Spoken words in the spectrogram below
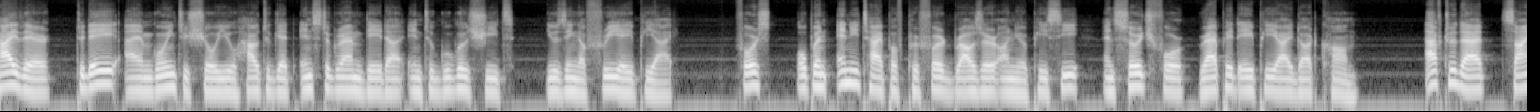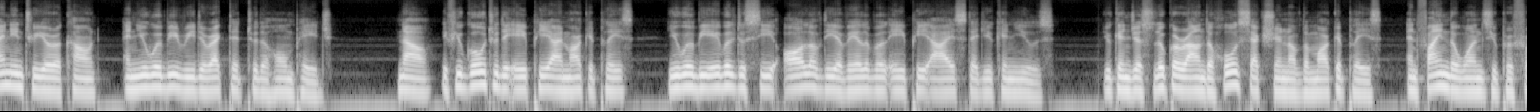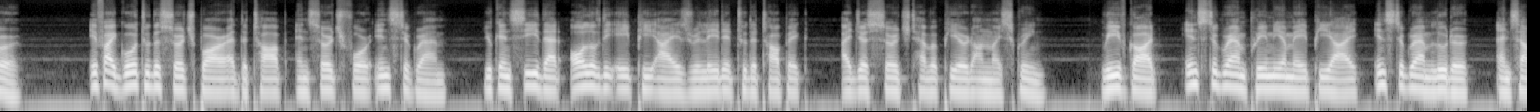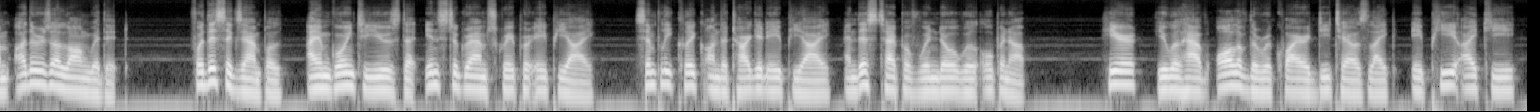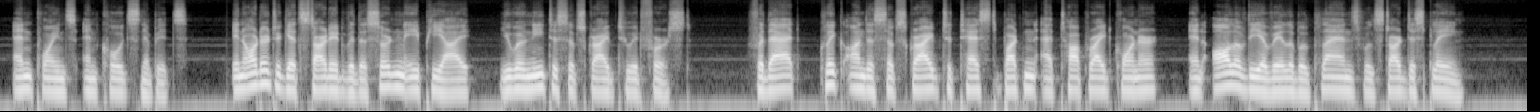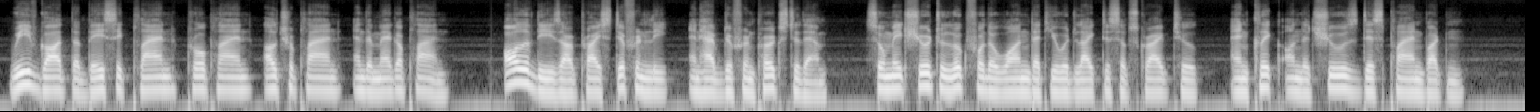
Hi there. Today I am going to show you how to get Instagram data into Google Sheets using a free API. First, open any type of preferred browser on your PC and search for rapidapi.com. After that, sign into your account and you will be redirected to the home page. Now, if you go to the API Marketplace, you will be able to see all of the available APIs that you can use. You can just look around the whole section of the marketplace and find the ones you prefer. If I go to the search bar at the top and search for Instagram, you can see that all of the APIs related to the topic I just searched have appeared on my screen. We've got Instagram Premium API, Instagram Looter, and some others along with it. For this example, I am going to use the Instagram Scraper API. Simply click on the target API and this type of window will open up. Here, you will have all of the required details like API key, endpoints, and code snippets. In order to get started with a certain API, you will need to subscribe to it first. For that, click on the Subscribe to Test button at top right corner and all of the available plans will start displaying. We've got the Basic Plan, Pro Plan, Ultra Plan, and the Mega Plan. All of these are priced differently and have different perks to them. So make sure to look for the one that you would like to subscribe to and click on the Choose This Plan button.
